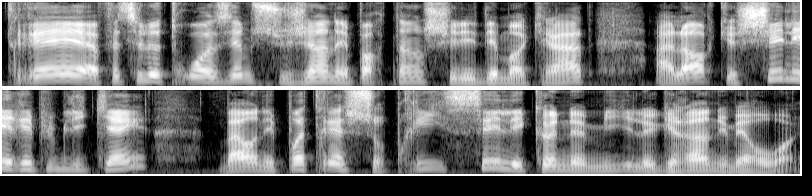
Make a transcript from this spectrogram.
très... En fait, c'est le troisième sujet en importance chez les démocrates. Alors que chez les républicains, ben, on n'est pas très surpris. C'est l'économie, le grand numéro un.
